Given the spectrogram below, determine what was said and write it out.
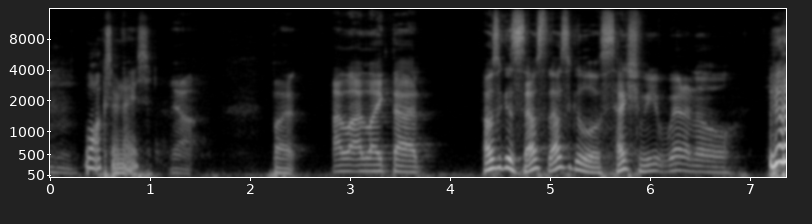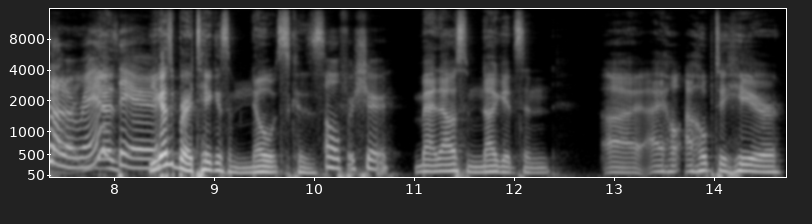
Mm-hmm. Walks are nice. Yeah, but I, I like that. That was a good. That was, that was a good little section. We we don't know. We went on a you rant guys- there. You guys are better taking some notes, cause oh, for sure. Man, that was some nuggets, and uh, I ho- I hope to hear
